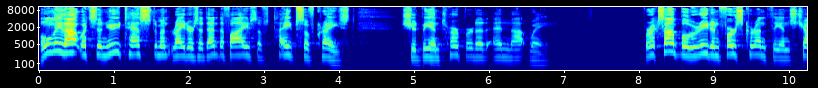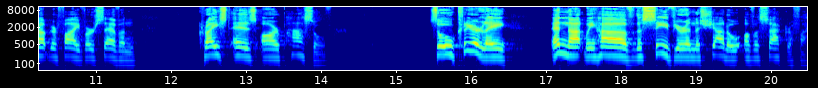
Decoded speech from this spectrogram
Only that which the New Testament writers identifies as types of Christ should be interpreted in that way. For example, we read in 1 Corinthians chapter 5 verse 7, Christ is our Passover. So clearly in that, we have the Savior in the shadow of a sacrifice.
